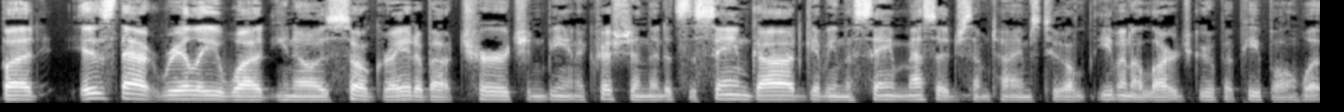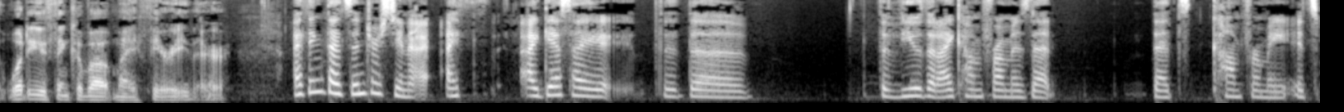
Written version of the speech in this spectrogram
But is that really what you know is so great about church and being a Christian that it's the same God giving the same message sometimes to a, even a large group of people? What What do you think about my theory there? I think that's interesting. I, I I guess I the the the view that I come from is that that's confirmation. It's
